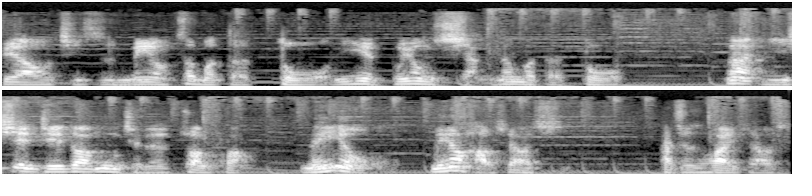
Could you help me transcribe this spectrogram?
标其实没有这么的多，你也不用想那么的多。那以现阶段目前的状况，没有没有好消息，它就是坏消息。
